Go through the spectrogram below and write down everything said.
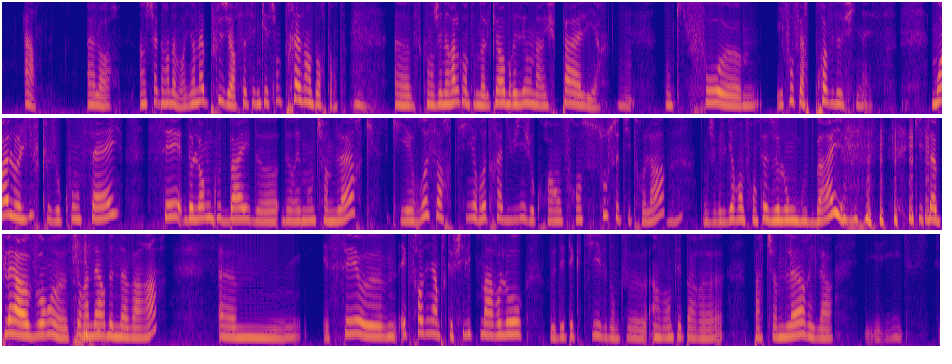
Alors, un chagrin d'amour, il y en a plusieurs. Ça, c'est une question très importante. Mm. Euh, parce qu'en général, quand on a le cœur brisé, on n'arrive pas à lire. Mm. Donc, il faut, euh, il faut faire preuve de finesse. Moi, le livre que je conseille, c'est The Long Goodbye de, de Raymond Chandler, qui, qui est ressorti, retraduit, je crois, en France sous ce titre-là. Mhm. Donc, je vais le dire en français, The Long Goodbye, qui s'appelait avant euh, Sur un air de Navarra. Euh, c'est extraordinaire parce que Philippe Marlowe, le détective donc inventé par, par Chandler, il, a, il,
